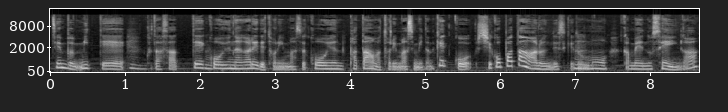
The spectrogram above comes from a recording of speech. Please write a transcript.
全部見てうん。くださって、うん。こういう流れで取ります。こういうパターンは取ります。みたいな。結構45パターンあるんですけども、画面の繊維が。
